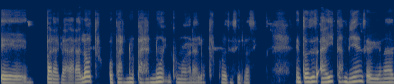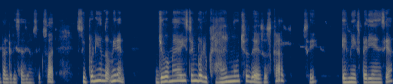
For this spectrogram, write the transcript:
eh, para agradar al otro o para no, para no incomodar al otro, por decirlo así. Entonces ahí también se vive una desvalorización sexual. Estoy poniendo, miren, yo me he visto involucrada en muchos de esos casos, ¿sí? En mi experiencia,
